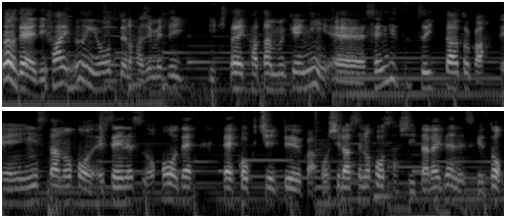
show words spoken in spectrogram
なので、DeFi 運用っていうのを始めていきたい方向けに、えー、先日 Twitter とか、えー、インスタの方、SNS の方で、えー、告知というかお知らせの方させていただいたんですけど、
